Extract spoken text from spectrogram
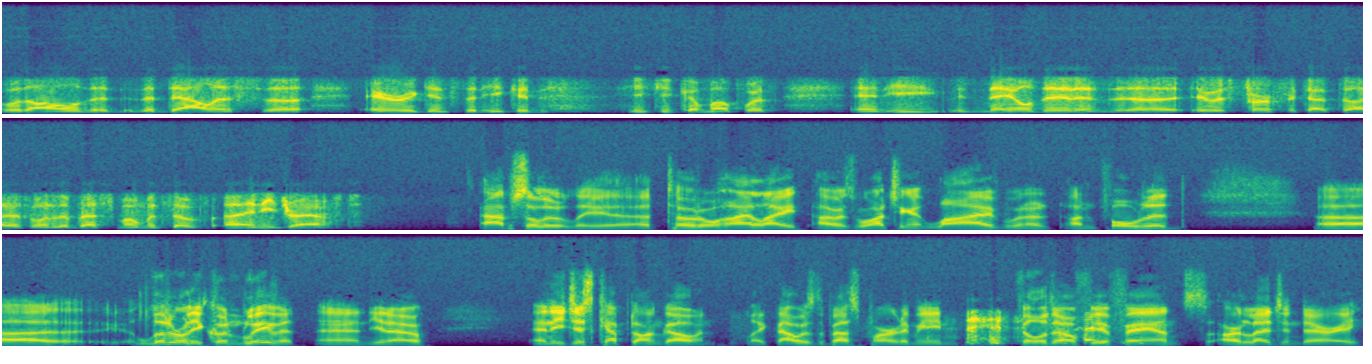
with all the the Dallas uh, arrogance that he could he could come up with, and he nailed it, and uh, it was perfect. I thought it was one of the best moments of uh, any draft. Absolutely, a total highlight. I was watching it live when it unfolded. Uh, literally couldn't believe it, and you know, and he just kept on going. Like that was the best part. I mean, Philadelphia fans are legendary.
